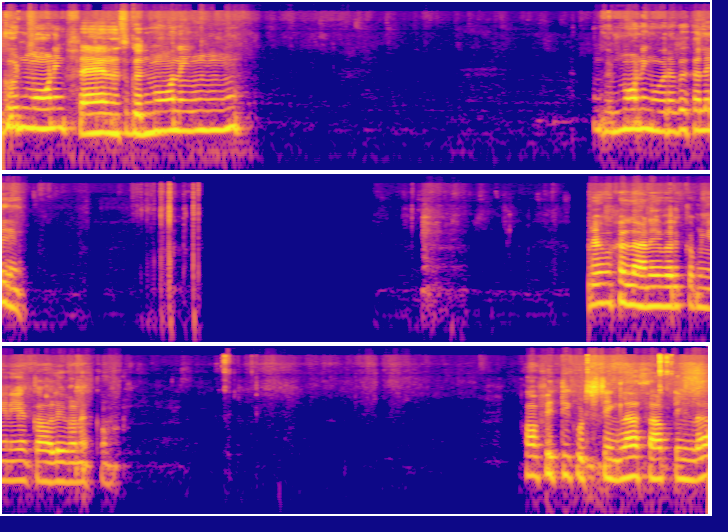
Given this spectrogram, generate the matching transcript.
Good morning friends good morning good morning உறவுகளே. உறவுகள் அனைவருக்கும் இனிய காலை வணக்கம். காஃபி டீ குடிச்சிட்டிங்களா? சாப்பிட்டீங்களா?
